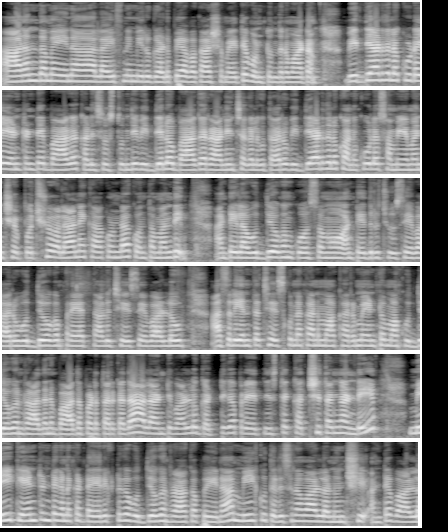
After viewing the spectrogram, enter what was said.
ఆనందమైన లైఫ్ని మీరు గడిపే అవకాశం అయితే ఉంటుందన్నమాట. విద్యార్థులకు కూడా ఏంటంటే బాగా కలిసి వస్తుంది. విద్యలో బాగా రాణించగలుగుతారు. విద్యార్థులకు అనుకూల సమయం అని చెప్పొచ్చు. అలానే కాకుండా కొంతమంది అంటే ఇలా ఉద్యోగం కోసము అంటే ఎదురు చూసేవారు ఉద్యోగం ప్రయత్నాలు చేసేవాళ్ళు అసలు ఎంత చేసుకున్నా కానీ మా కర్మ ఏంటో మాకు ఉద్యోగం రాదని బాధపడతారు కదా. అలాంటి వాళ్ళు గట్టిగా ప్రయత్నిస్తే ఖచ్చితంగా అండి. మీకేంటంటే కనుక డైరెక్ట్గా ఉద్యోగం రాకపోయినా మీకు తెలిసిన వాళ్ళ నుంచి అంటే వాళ్ళ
